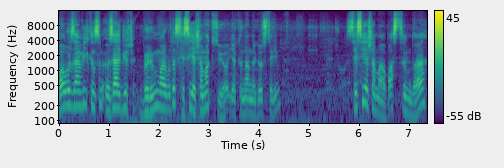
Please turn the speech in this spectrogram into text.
Bowers and Wilkins'ın özel bir bölümü var burada. Sesi yaşamak diyor. Yakından da göstereyim. Sesi yaşamaya bastığımda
